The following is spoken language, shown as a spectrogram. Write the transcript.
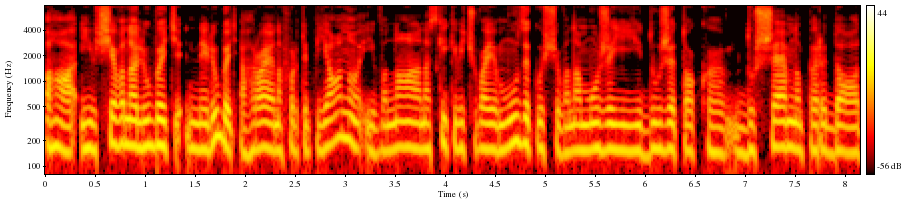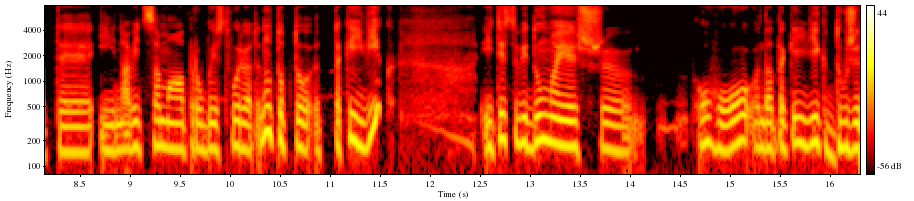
Ага, і ще вона любить, не любить, а грає на фортепіано, і вона наскільки відчуває музику, що вона може її дуже так е, душевно передати, і навіть сама пробує створювати. Ну, тобто, такий вік, і ти собі думаєш. Ого, на такий вік дуже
